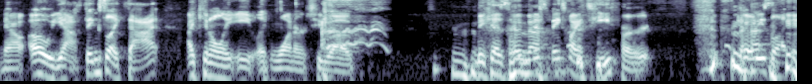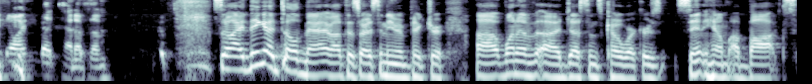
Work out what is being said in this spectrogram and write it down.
now. Oh yeah, things like that I can only eat like one or two of because it just makes my teeth hurt. Cody's like, no, I need like ten of them. So I think I told Matt about this, or I sent him a picture. Uh, one of uh, Justin's coworkers sent him a box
